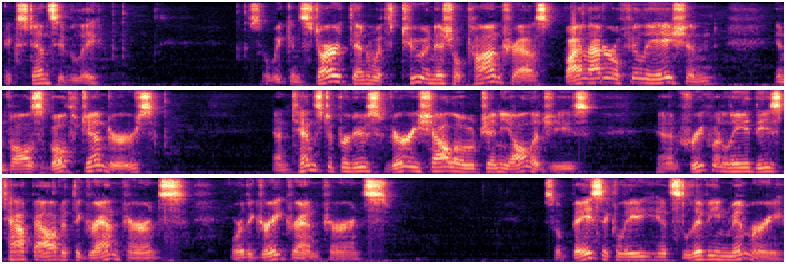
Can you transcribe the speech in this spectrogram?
extensively. So we can start then with two initial contrasts. Bilateral filiation involves both genders and tends to produce very shallow genealogies. And frequently these tap out at the grandparents or the great grandparents. So basically, it's living memory.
